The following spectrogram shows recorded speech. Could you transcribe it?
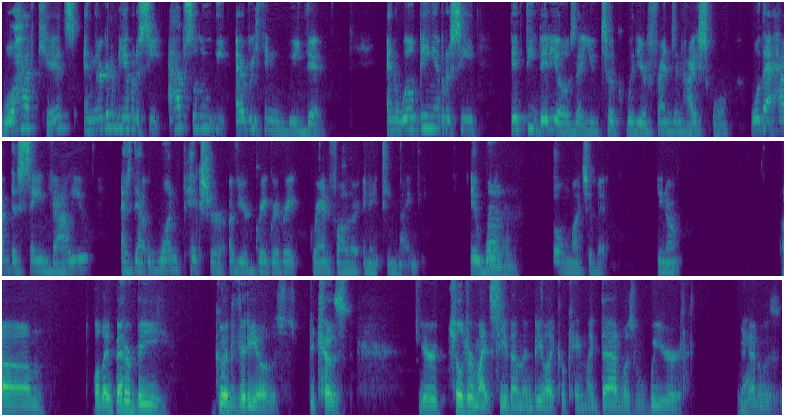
we'll have kids and they're going to be able to see absolutely everything we did. And we'll being able to see 50 videos that you took with your friends in high school. Will that have the same value as that one picture of your great great great grandfather in 1890? It won't Mhm. So much of it, you know? Um, well, they better be good videos because your children might see them and be like, okay, my dad was weird. My Yeah. dad was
